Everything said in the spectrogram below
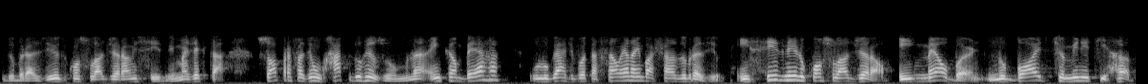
do Brasil e do Consulado Geral em Sydney. Mas é que tá. Só para fazer um rápido resumo, né? em Canberra o lugar de votação é na Embaixada do Brasil. Em Sydney, no Consulado Geral. Em Melbourne, no Boyd Community Hub.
